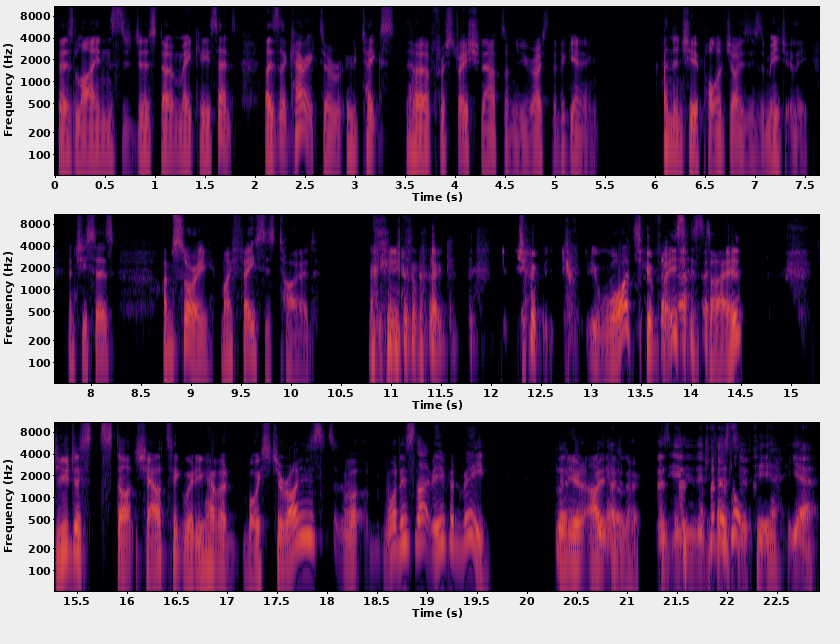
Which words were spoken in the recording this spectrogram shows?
there's lines that just don't make any sense. There's a character who takes her frustration out on you right at the beginning, and then she apologizes immediately, and she says, "I'm sorry, my face is tired." like, you, you, what? Your face is tired? Do you just start shouting when you haven't moisturized? What, what does that even mean? But you know, I, I, don't know. There's, in the defense of yeah, yeah,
